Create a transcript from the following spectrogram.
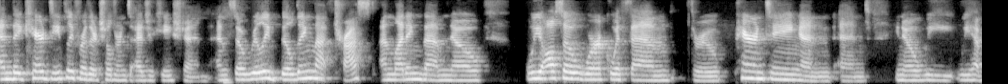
and they care deeply for their children's education. And so, really building that trust and letting them know we also work with them through parenting and and you know we we have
